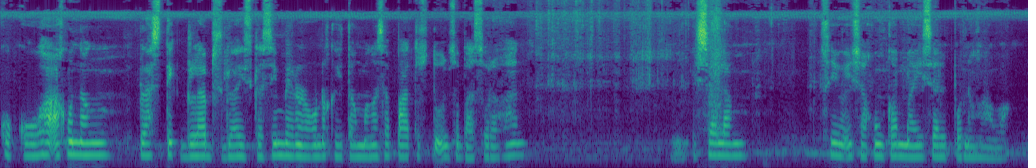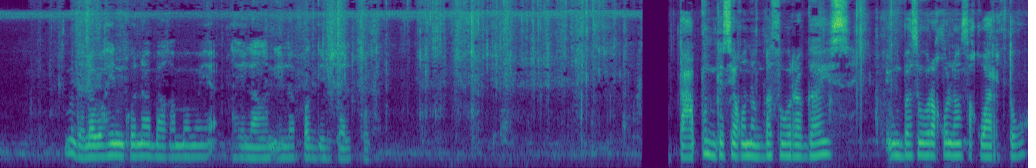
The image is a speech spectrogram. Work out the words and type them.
kukuha ako ng plastic gloves guys kasi meron ako nakitang mga sapatos doon sa basurahan. Isa lang. Kasi yung isa kong kamay, cellphone ang hawak. Dalawahin ko na baka mamaya kailangan ilapag yung cellphone. Tapon kasi ako ng basura guys. Yung basura ko lang sa kwarto.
